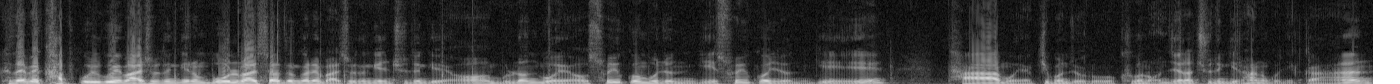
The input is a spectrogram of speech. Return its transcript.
그 다음에 갑굴구의 말소등기는 뭘 말소하든 간에 말소등기는 주등기예요. 물론 뭐예요? 소유권 보존등기, 소유권 이전등기 다 뭐예요? 기본적으로 그건 언제나 주등기를 하는 거니까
